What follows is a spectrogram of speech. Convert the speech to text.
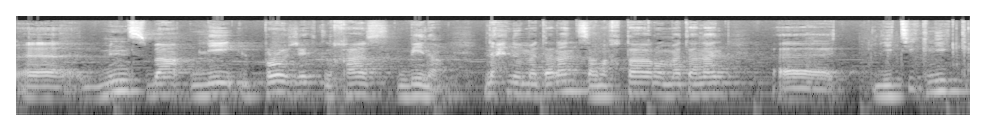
آه، بالنسبة لل project الخاص بنا. نحن مثلا سنختار مثلا les techniques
